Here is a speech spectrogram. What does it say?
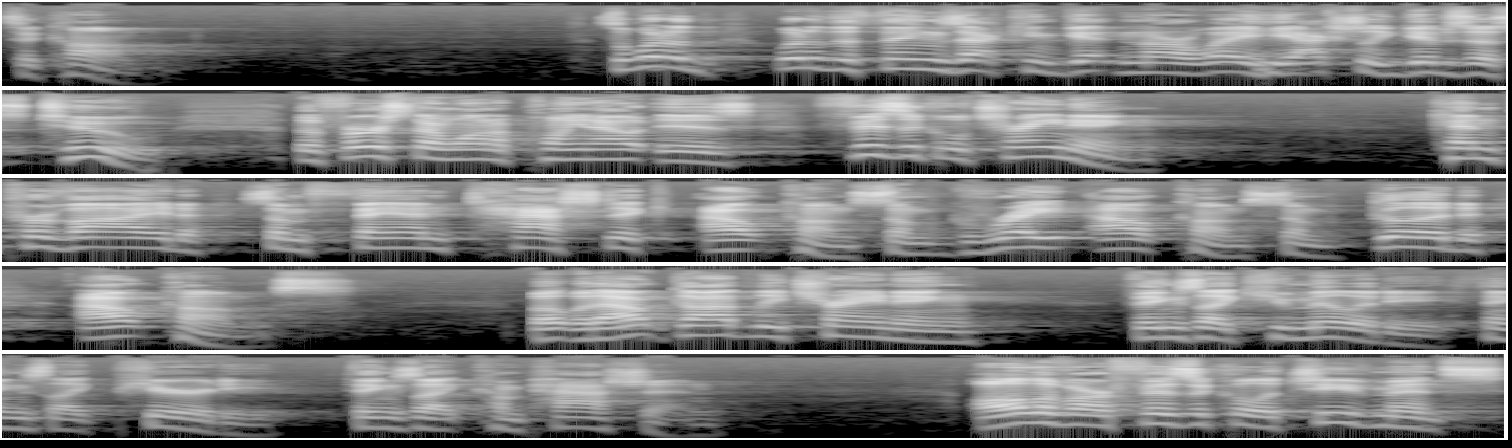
to come. So, what are, what are the things that can get in our way? He actually gives us two. The first I want to point out is physical training can provide some fantastic outcomes, some great outcomes, some good outcomes. But without godly training, things like humility, things like purity, things like compassion, all of our physical achievements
